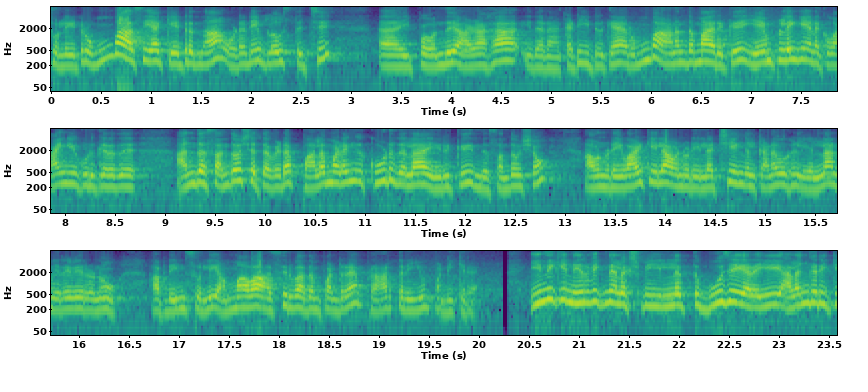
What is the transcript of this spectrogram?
சொல்லிட்டு ரொம்ப ஆசையாக கேட்டிருந்தான். உடனே ப்ளவுஸ் தைச்சு இப்போ வந்து அழகாக இதை நான் கட்டிக்கிட்டு இருக்கேன். ரொம்ப ஆனந்தமாக இருக்குது என் பிள்ளைங்க எனக்கு வாங்கி கொடுக்கறது அந்த சந்தோஷத்தை விட பல மடங்கு கூடுதலாக இருக்குது இந்த சந்தோஷம். அவனுடைய வாழ்க்கையில் அவனுடைய லட்சியங்கள் கனவுகள் எல்லாம் நிறைவேறணும் அப்படின்னு சொல்லி அம்மாவா ஆசீர்வாதம் பண்ணுறேன் பிரார்த்தனையும் பண்ணிக்கிறேன். இன்னைக்கு நிர்விக்னலக்ஷ்மி இல்லத்து பூஜை அறையை அலங்கரிக்க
